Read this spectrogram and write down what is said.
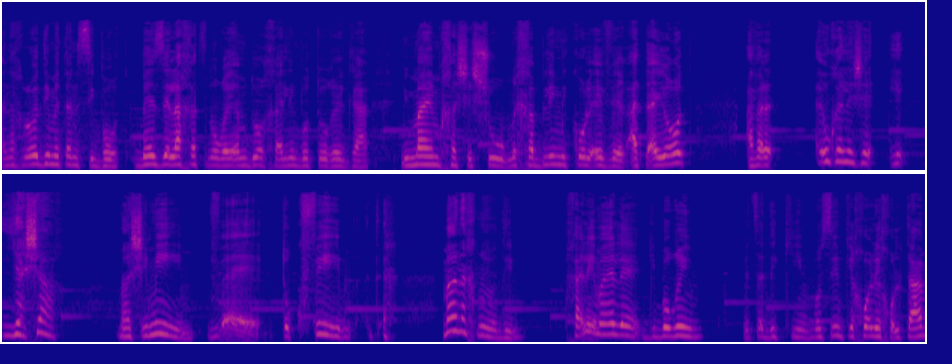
אנחנו לא יודעים את הנסיבות, באיזה לחץ נוראי עמדו החיילים באותו רגע, ממה הם חששו, מחבלים מכל עבר, הטעיות, אבל היו כאלה שישר מאשימים ותוקפים. מה אנחנו יודעים? החיילים האלה גיבורים וצדיקים ועושים ככל יכולתם,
